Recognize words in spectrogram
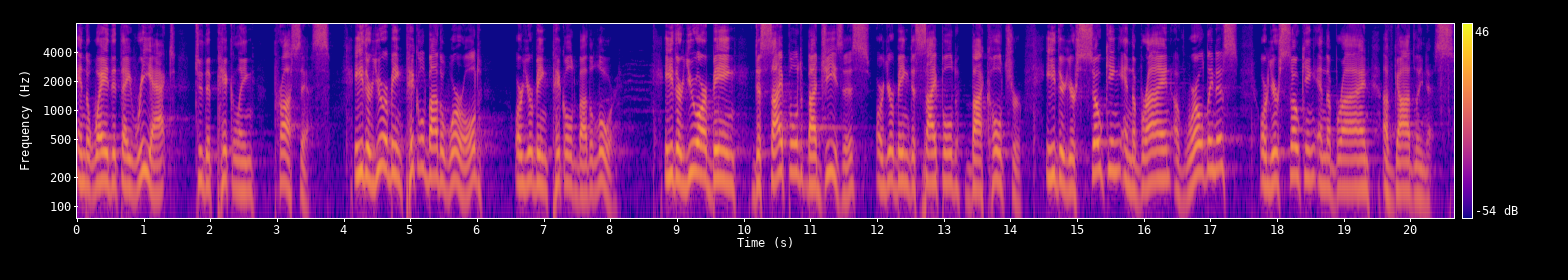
in the way that they react to the pickling process. Either you're being pickled by the world or you're being pickled by the Lord. Either you are being discipled by Jesus or you're being discipled by culture. Either you're soaking in the brine of worldliness or you're soaking in the brine of godliness.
